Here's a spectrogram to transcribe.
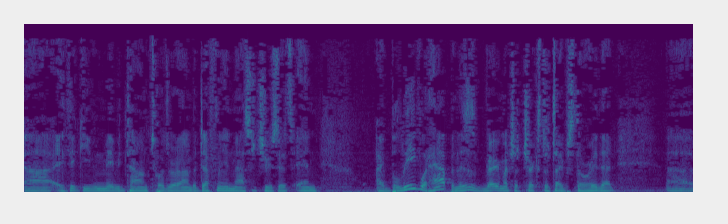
Uh, I think even maybe town towards around, but definitely in Massachusetts. And I believe what happened. This is very much a trickster type story that. Uh,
